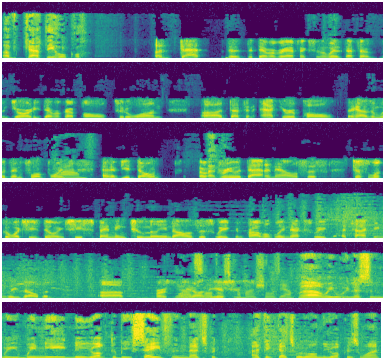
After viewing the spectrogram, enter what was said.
of Kathy Hochul? Uh, that the the demographics and the way that's a majority Democrat poll, two to one. Uh, that's an accurate poll. They has them within four points. Wow. And if you don't agree with that analysis, just look at what she's doing. She's spending two million dollars this week and probably next week attacking Lee Zeldin uh, personally Yeah, I saw on the those issues. commercials. Yeah. Well, we, we listen. We we need New York to be safe, and that's what I think. That's what all New Yorkers want.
